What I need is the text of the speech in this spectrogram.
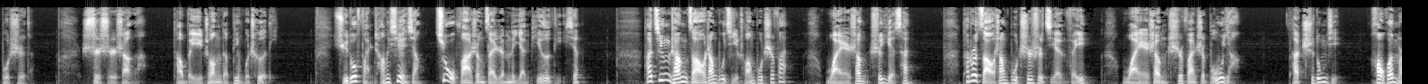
不是的，事实上啊，他伪装的并不彻底，许多反常的现象就发生在人们的眼皮子底下。他经常早上不起床不吃饭，晚上吃夜餐。他说早上不吃是减肥，晚上吃饭是补养。他吃东西好关门，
